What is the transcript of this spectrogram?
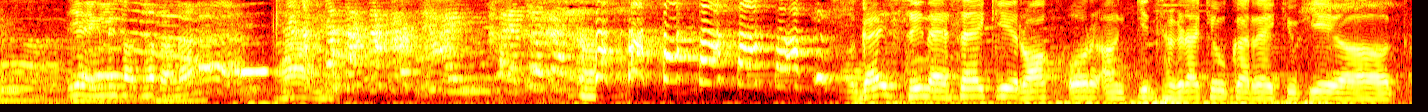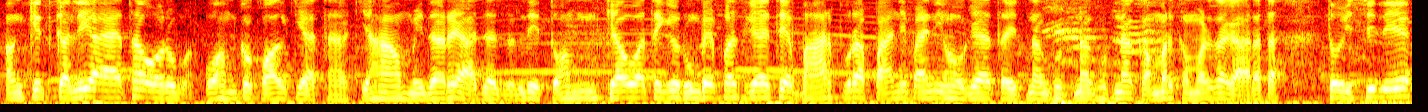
हाँ। ये इंग्लिश अच्छा था ना? गाइस सीन ऐसा है कि रॉक और अंकित झगड़ा क्यों कर रहे हैं? क्योंकि अंकित कल ही आया था और वो हमको कॉल किया था कि हाँ हम इधर है आजा जल्दी। तो हम, क्या हुआ था कि रूम पे फंस गए थे, बाहर पूरा पानी पानी हो गया था, इतना घुटना घुटना कमर कमर तक आ रहा था। तो इसीलिए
